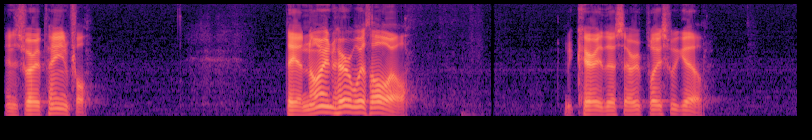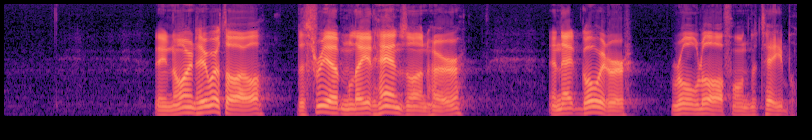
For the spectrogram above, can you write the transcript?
and it's very painful. They anointed her with oil. We carry this every place we go. They anointed her with oil. The three of them laid hands on her, and that goiter rolled off on the table.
